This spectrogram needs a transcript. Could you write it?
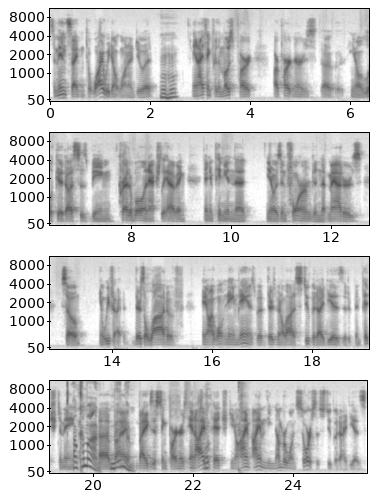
some insight into why we don't want to do it. Mm-hmm. And I think for the most part, our partners, uh, you know, look at us as being credible and actually having an opinion that you know is informed and that matters. So you know, we've there's a lot of you know I won't name names, but there's been a lot of stupid ideas that have been pitched to me. Oh, come on, Uh, name by, them. by existing partners, and I've Well- pitched. You know, I'm I am the number one source of stupid ideas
